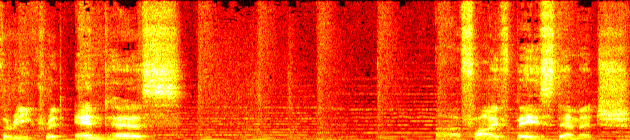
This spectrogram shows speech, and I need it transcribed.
3 crit and has uh, 5 base damage.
